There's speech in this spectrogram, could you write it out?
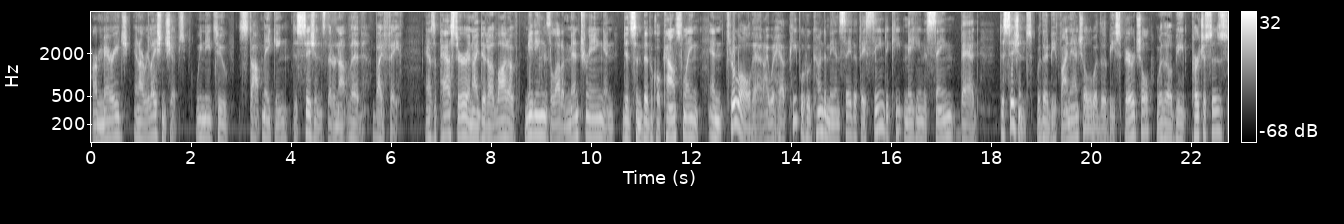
our marriage, and our relationships. We need to stop making decisions that are not led by faith as a pastor, and I did a lot of meetings, a lot of mentoring, and did some biblical counseling. And through all that, I would have people who come to me and say that they seem to keep making the same bad decisions, whether it be financial, whether it be spiritual, whether it be purchases,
